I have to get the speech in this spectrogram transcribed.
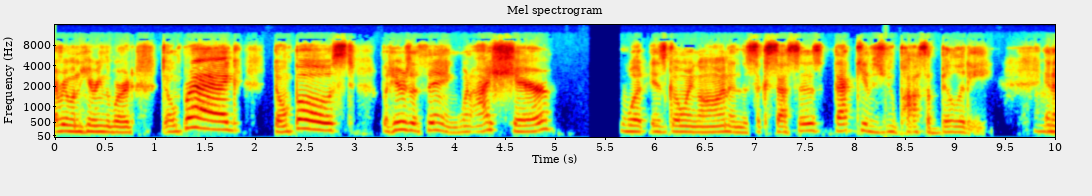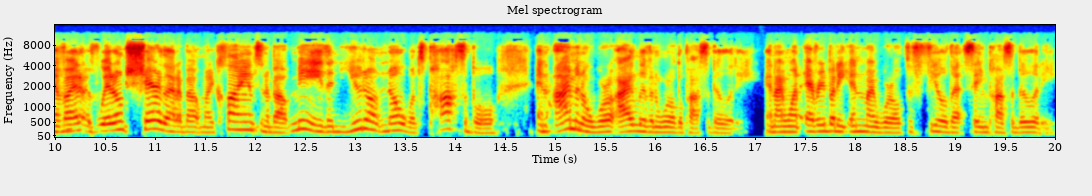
everyone hearing the word don't brag don't boast. But here's the thing when i share what is going on and the successes that gives you possibility Mm-hmm. And if I if we don't share that about my clients and about me, then you don't know what's possible. And I'm in a world, I live in a world of possibility. And I want everybody in my world to feel that same possibility.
